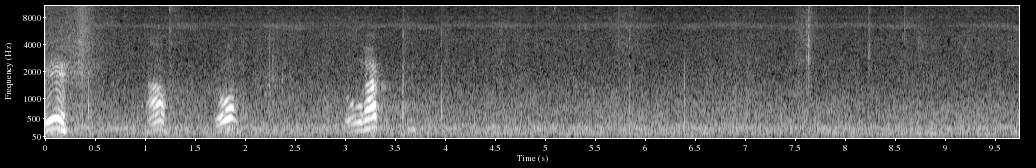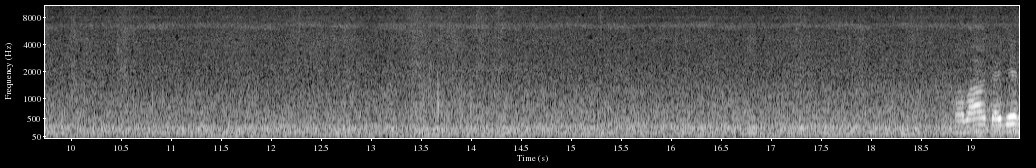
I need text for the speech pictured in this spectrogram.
ดังสวยโอเคเอาลงลงครับเบาๆใจเย็น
